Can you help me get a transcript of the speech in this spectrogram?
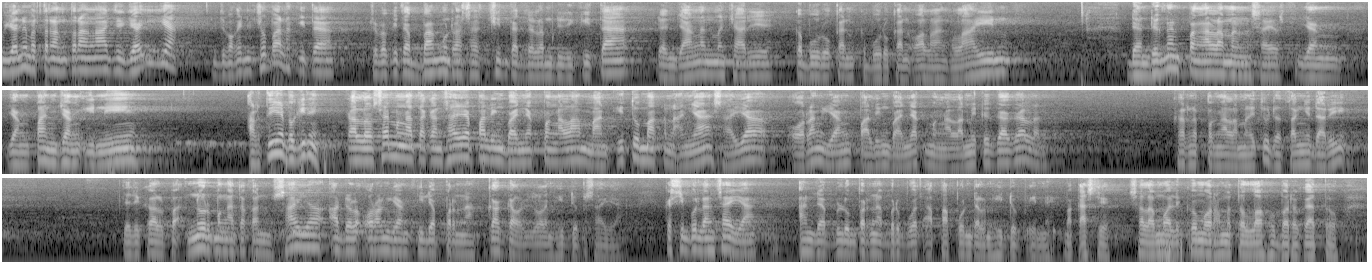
Buya ini tenang-tenang aja ya iya itu makanya cobalah kita coba kita bangun rasa cinta dalam diri kita dan jangan mencari keburukan-keburukan orang lain dan dengan pengalaman saya yang yang panjang ini artinya begini kalau saya mengatakan saya paling banyak pengalaman itu maknanya saya orang yang paling banyak mengalami kegagalan karena pengalaman itu datangnya dari jadi kalau Pak Nur mengatakan saya adalah orang yang tidak pernah gagal dalam hidup saya. Kesimpulan saya, Anda belum pernah berbuat apa pun dalam hidup ini. Makasih. Assalamualaikum warahmatullahi wabarakatuh.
